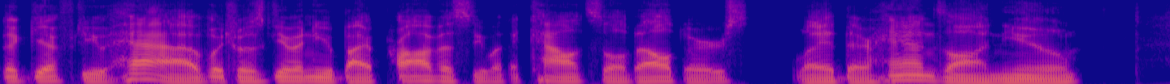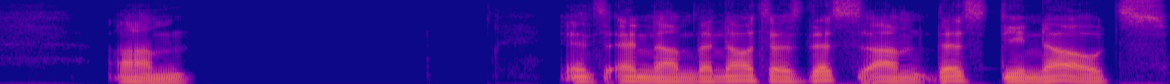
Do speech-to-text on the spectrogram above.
the gift you have, which was given you by prophecy when the council of elders laid their hands on you. Um, it's, and um, the note says this um, this denotes,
